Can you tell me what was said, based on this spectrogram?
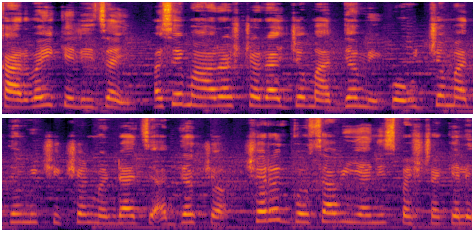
कारवाई केली जाईल असे महाराष्ट्र राज्य माध्यमिक व उच्च माध्यमिक शिक्षण मंडळाचे अध्यक्ष शरद गोसावी यांनी स्पष्ट केले.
